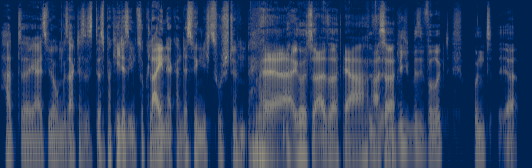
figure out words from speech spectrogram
hat äh, ja jetzt wiederum gesagt, das, ist, das Paket ist ihm zu klein, er kann deswegen nicht zustimmen. Ja, gut, also ja. Das also, ist wirklich ein bisschen verrückt. Und ja,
